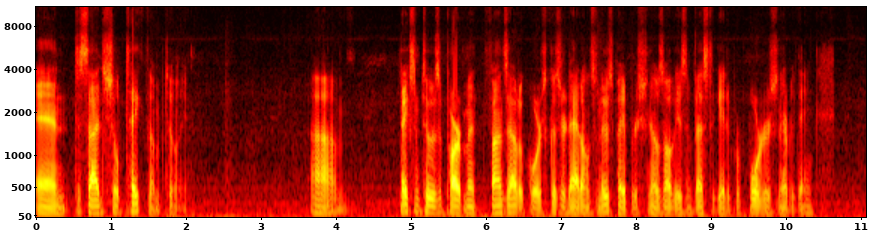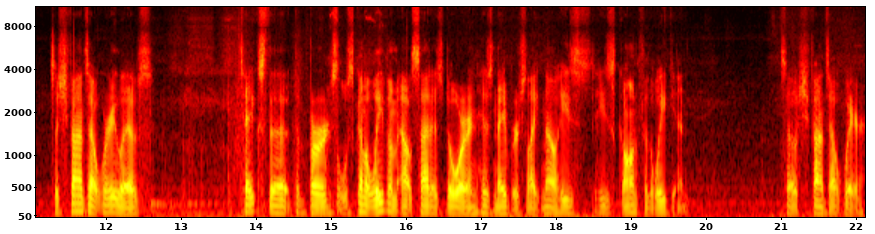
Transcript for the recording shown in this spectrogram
and decides she'll take them to him. Um, takes him to his apartment. Finds out, of course, because her dad owns a newspaper. She knows all these investigative reporters and everything. So she finds out where he lives. Takes the the birds. Was going to leave them outside his door, and his neighbor's like, "No, he's he's gone for the weekend." So she finds out where,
